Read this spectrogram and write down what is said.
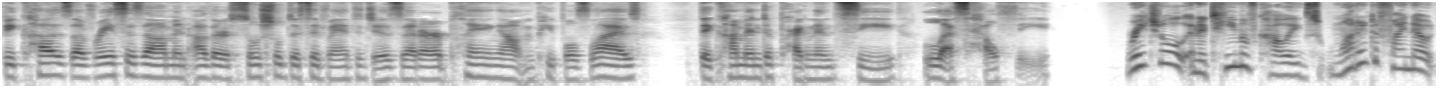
because of racism and other social disadvantages that are playing out in people's lives, they come into pregnancy less healthy. Rachel and a team of colleagues wanted to find out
